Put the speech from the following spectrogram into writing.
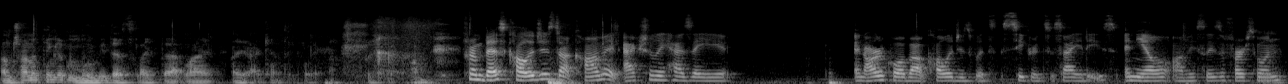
I'm trying to think of a movie that's like that. Like, oh yeah, I can't think of it. From bestcolleges.com, it actually has a an article about colleges with secret societies. And Yale obviously is the first one.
